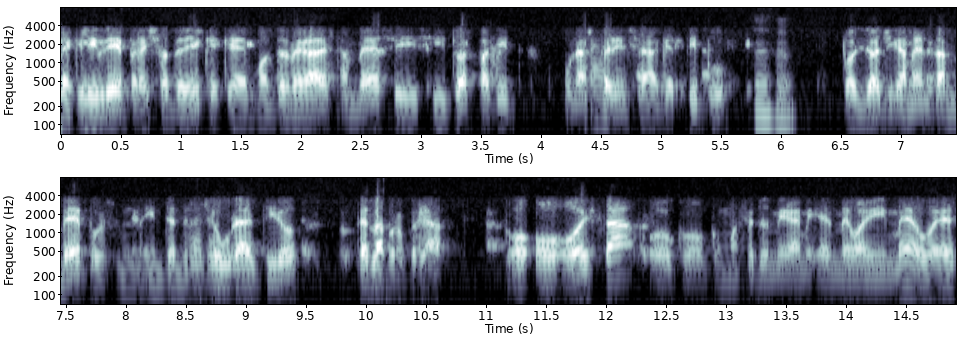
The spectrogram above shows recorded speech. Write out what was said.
L'equilibri, per això t'he dit que, que moltes vegades també, si, si tu has patit una experiència d'aquest tipus, Uh -huh. pues, lògicament també pues, intentes assegurar el tiro per la propera. O, o, o esta, o com, com ha fet el, meu el meu amic meu, és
